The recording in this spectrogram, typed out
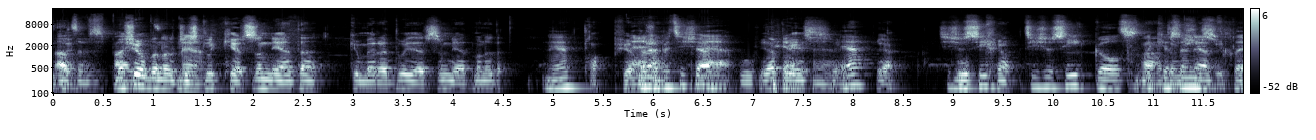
Out of spite. Mae'n siŵr bod nhw'n just glicio'r syniad a gymryd dwy syniad. Mae nhw'n Ie. Popio. Ie, beth eisiau? Ie, please. Ie. Ie. Ti isio seagulls na cysyniad chdi?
